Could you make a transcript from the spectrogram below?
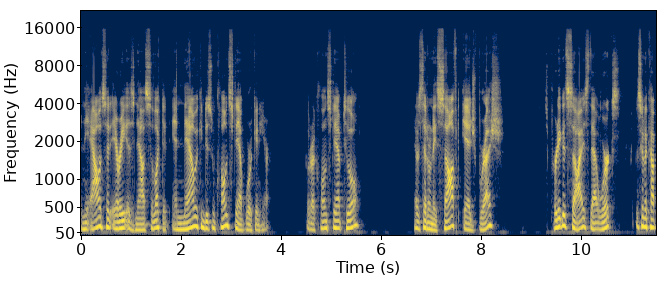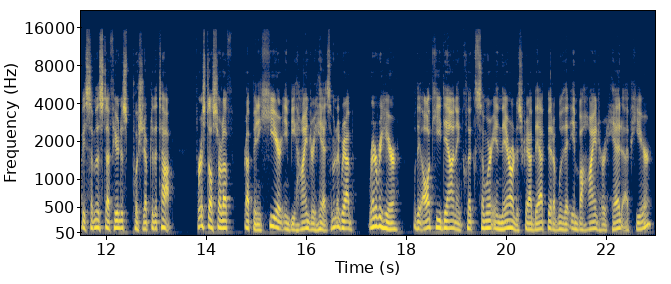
and the outset area is now selected. And now we can do some clone stamp work in here. Go to our clone stamp tool, have it set on a soft edge brush. It's a pretty good size, that works. I'm just going to copy some of the stuff here and just push it up to the top. First, I'll start off up in here in behind her head. So I'm going to grab right over here, hold the Alt key down and click somewhere in there. I'll just grab that bit. I'll move that in behind her head up here.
